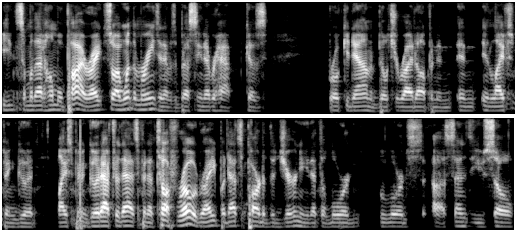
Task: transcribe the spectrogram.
eating some of that humble pie, right? So I went to the Marines and it was the best thing that ever happened because broke you down and built you right up and and, and life's been good. Life's been good after that. It's been a tough road, right? But that's part of the journey that the Lord the Lord uh, sends you. So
